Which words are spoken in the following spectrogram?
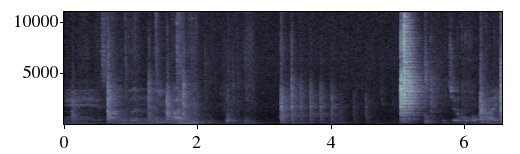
えー、3 3分の 2π パイ一応ここパイで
